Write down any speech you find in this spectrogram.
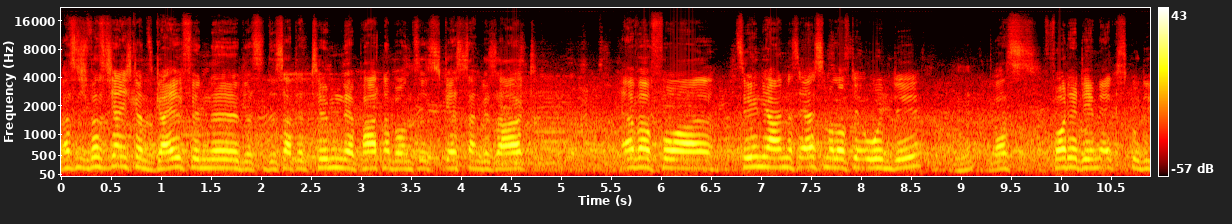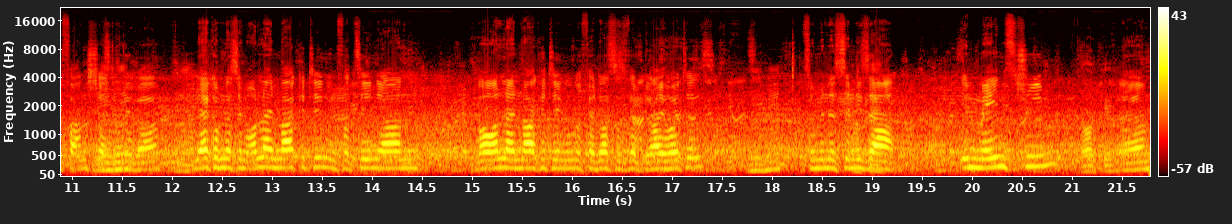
Was ich, was ich eigentlich ganz geil finde, das, das hatte Tim, der Partner bei uns ist, gestern gesagt. Er war vor zehn Jahren das erste Mal auf der OMD, was vor der DMX-Co die Veranstaltung hier war. Und er kommt aus dem Online-Marketing und vor zehn Jahren war Online-Marketing ungefähr das, was Web 3 heute ist. Zumindest in dieser, im Mainstream. Okay. Ähm,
